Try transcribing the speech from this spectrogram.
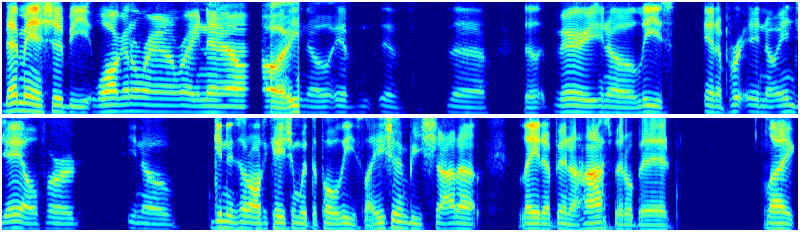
that man should be walking around right now, or you know, if if the the very you know least in a you know in jail for you know getting into an altercation with the police. Like he shouldn't be shot up, laid up in a hospital bed. Like,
